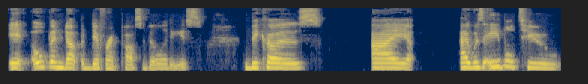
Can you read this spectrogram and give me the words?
It opened up different possibilities because i i was able to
